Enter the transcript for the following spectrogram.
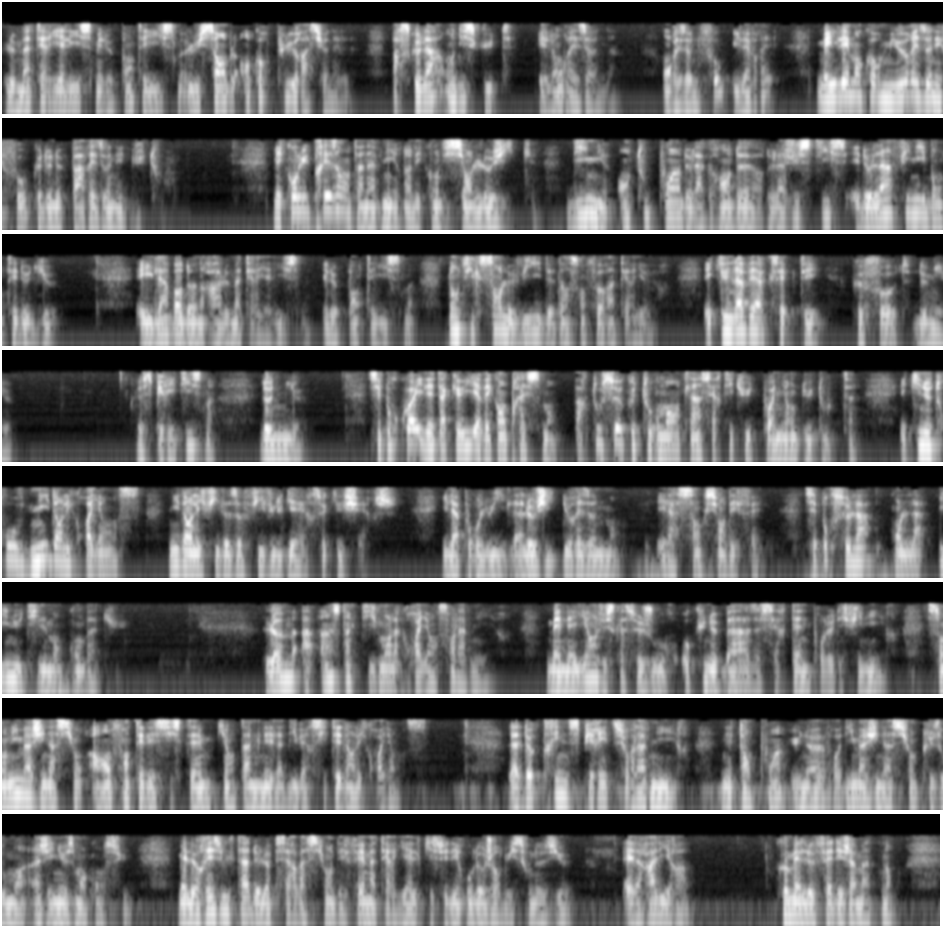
le matérialisme et le panthéisme lui semblent encore plus rationnels, parce que là on discute et l'on raisonne. On raisonne faux, il est vrai, mais il aime encore mieux raisonner faux que de ne pas raisonner du tout. Mais qu'on lui présente un avenir dans des conditions logiques, dignes en tout point de la grandeur, de la justice et de l'infinie bonté de Dieu, et il abandonnera le matérialisme et le panthéisme dont il sent le vide dans son fort intérieur, et qu'il n'avait accepté que faute de mieux. Le spiritisme donne mieux. C'est pourquoi il est accueilli avec empressement par tous ceux que tourmente l'incertitude poignante du doute, et qui ne trouvent ni dans les croyances, ni dans les philosophies vulgaires ce qu'ils cherchent. Il a pour lui la logique du raisonnement et la sanction des faits. C'est pour cela qu'on l'a inutilement combattu. L'homme a instinctivement la croyance en l'avenir, mais n'ayant jusqu'à ce jour aucune base certaine pour le définir, son imagination a enfanté les systèmes qui ont amené la diversité dans les croyances. La doctrine spirite sur l'avenir n'étant point une œuvre d'imagination plus ou moins ingénieusement conçue, mais le résultat de l'observation des faits matériels qui se déroulent aujourd'hui sous nos yeux, elle ralliera, comme elle le fait déjà maintenant,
